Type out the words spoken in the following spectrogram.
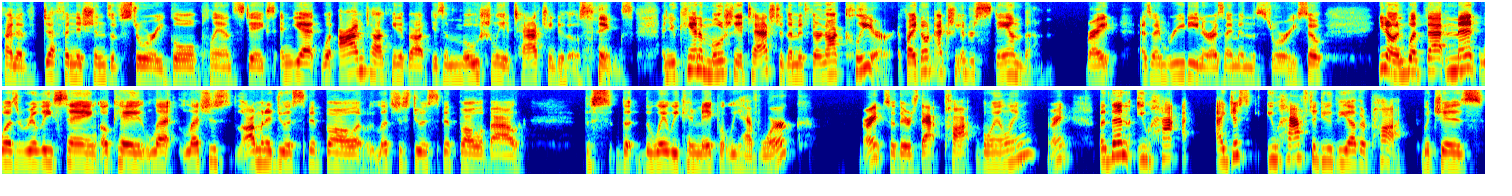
kind of definitions of story, goal, plan, stakes. And yet, what I'm talking about is emotionally attaching to those things. And you can't emotionally attach to them if they're not clear, if I don't actually understand them, right? As I'm reading or as I'm in the story. So you know and what that meant was really saying okay let let's just i'm going to do a spitball let's just do a spitball about the, the, the way we can make what we have work right? So there's that pot boiling right? But then you have i just you have to do the other pot which is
